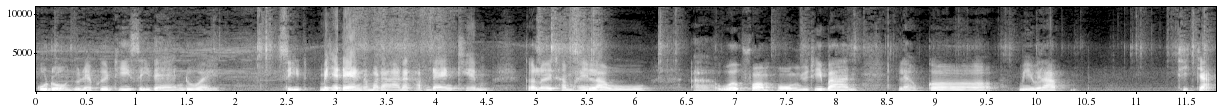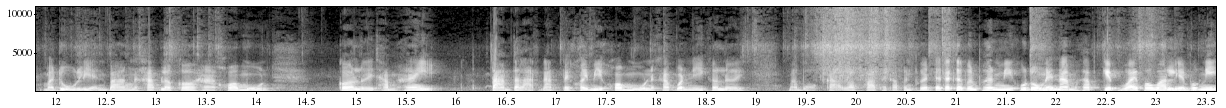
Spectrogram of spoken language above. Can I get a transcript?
ครูโด่งอยู่ในพื้นที่สีแดงด้วย สีไม่ใช่แดงธรรมดานะครับ แดงเข้มก็เลยทำให้เราเอ่อ work from home อยู่ที่บ้าน แล้วก็มีเวลาที่จะมาดูเหรียญบ้างนะครับ แล้วก็หาข้อมูล ก็เลยทำให้ตามตลาดนัดไม่ค่อยมีข้อมูลนะครับ วันนี้ก็เลยมาบอกกล่าวเล่าความให้กับเพื่อนๆ แต่ถ้าเกิดเพื่อนๆมีครูดงแนะนำนะครับ เก็บไว้เพราะว่าเหรียญพวกนี้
